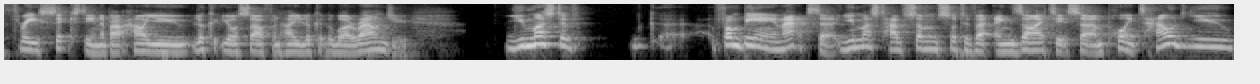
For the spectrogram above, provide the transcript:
360 and about how you look at yourself and how you look at the world around you you must have uh, from being an actor you must have some sort of anxiety at certain points. How do you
